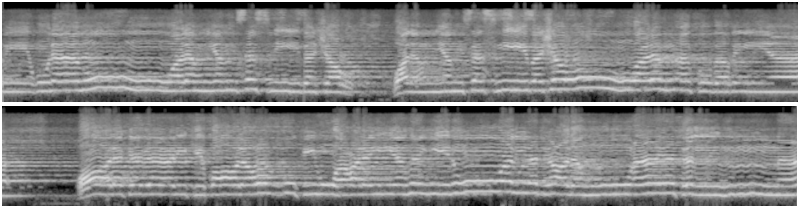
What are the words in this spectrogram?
لي غلام ولم يمسسني بشر ولم يمسسني بشر ولم أك بغيا. قال كذلك قال ربك هو علي هين ولنجعله آية للناس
